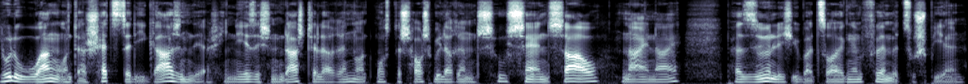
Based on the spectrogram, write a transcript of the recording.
Lulu Wang unterschätzte die Gagen der chinesischen Darstellerin und musste Schauspielerin Xu Shen Shao, Nai Nai, persönlich überzeugen, im Film mitzuspielen.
